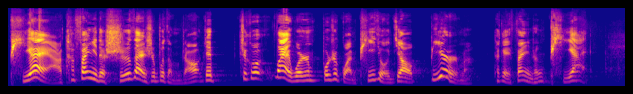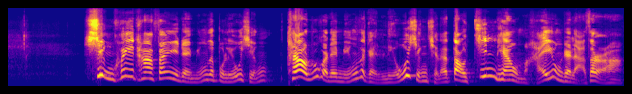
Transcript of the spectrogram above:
皮爱啊，他翻译的实在是不怎么着。这这个外国人不是管啤酒叫 beer 吗？他给翻译成皮艾。幸亏他翻译这名字不流行，他要如果这名字给流行起来，到今天我们还用这俩字儿哈，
